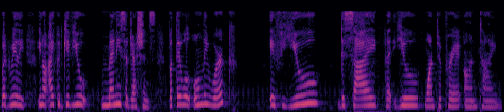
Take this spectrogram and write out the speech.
But really, you know, I could give you many suggestions, but they will only work if you decide that you want to pray on time.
